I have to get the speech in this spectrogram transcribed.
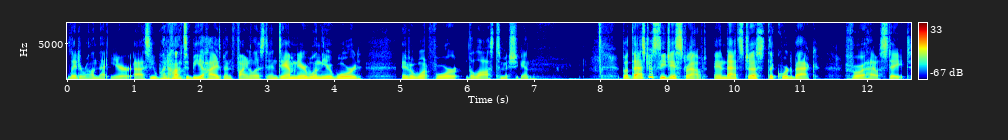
later on that year as he went on to be a Heisman finalist and damn near won the award if it weren't for the loss to Michigan. But that's just CJ Stroud, and that's just the quarterback for Ohio State.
